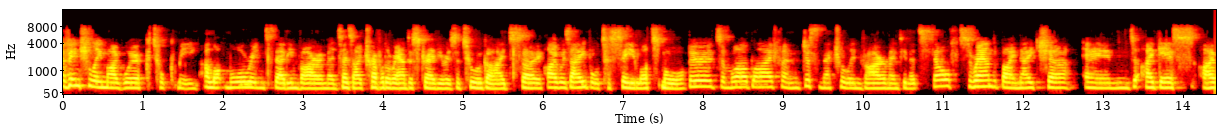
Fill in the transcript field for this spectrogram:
eventually my work took me a lot more into that environment as I travelled around Australia as a tour guide. So I was able to see lots more birds and wildlife and just natural environment in itself, surrounded by nature. And I guess I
